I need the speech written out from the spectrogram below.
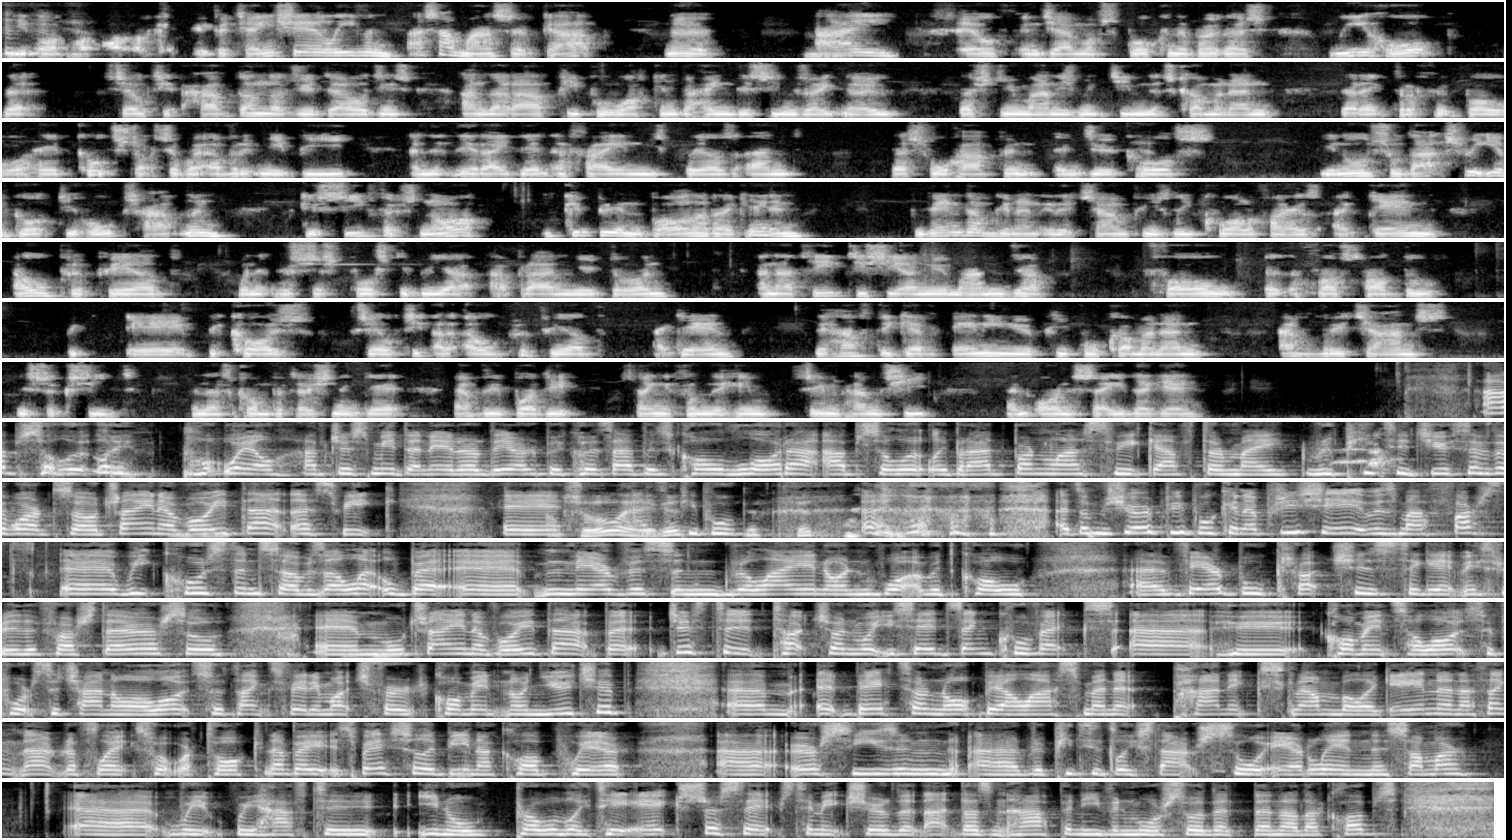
You know, or, or could be potentially leaving. That's a massive gap. Now, mm-hmm. I, myself, and Jim have spoken about this. We hope that Celtic have done their due diligence and there are people working behind the scenes right now. This new management team that's coming in, director of football or head coach structure, whatever it may be, and that they're identifying these players and this will happen in due course. You know, so that's what you've got to hope's happening. Because see if it's not, you could be in bother again. You'd end up getting into the Champions League qualifiers again, ill prepared when it was supposed to be a, a brand new dawn. And I'd hate to see a new manager fall at the first hurdle uh, because Celtic are ill prepared again. They have to give any new people coming in every chance to succeed in this competition and get everybody singing from the same hymn sheet and on side again. Absolutely. Well, I've just made an error there because I was called Laura Absolutely Bradburn last week after my repeated use of the word, so I'll try and avoid that this week. Uh, Absolutely, as good. people, good. as I'm sure people can appreciate, it was my first uh, week hosting, so I was a little bit uh, nervous and relying on what I would call uh, verbal crutches to get me through the first hour. So um, we'll try and avoid that. But just to touch on what you said, Zinkovics, uh, who comments a lot, supports the channel a lot. So thanks very much for commenting on YouTube. Um, it better not be a last minute panic scramble again, and I think that reflects what we're talking about, especially being a club where uh, our season uh, repeatedly starts so early in the summer uh, we we have to you know probably take extra steps to make sure that that doesn't happen even more so than, than other clubs.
